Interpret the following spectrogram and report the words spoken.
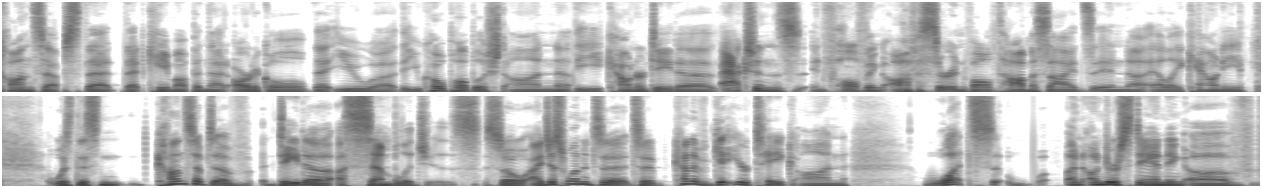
concepts that that came up in that article that you uh, that you co-published on the counter data actions involving officer involved homicides in uh, LA County was this concept of data assemblages. So I just wanted to to kind of get your take on what's an understanding of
